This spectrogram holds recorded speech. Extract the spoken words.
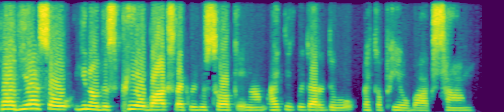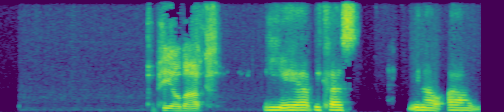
But yeah, so you know this PO box, like we was talking, um, I think we got to do like a PO box, Tom. A PO box. Yeah, because you know, um,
